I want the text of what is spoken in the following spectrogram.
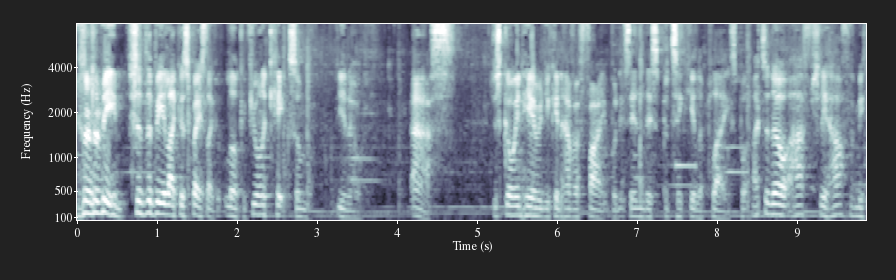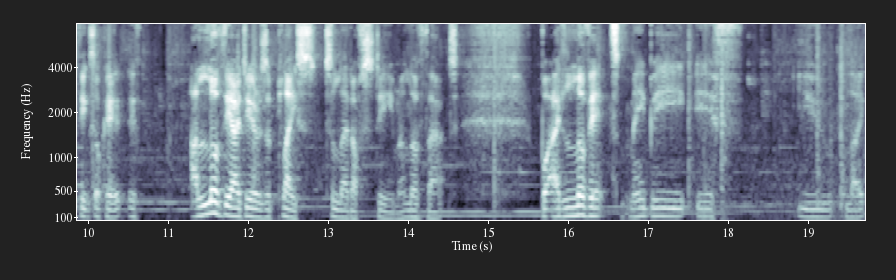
You know what I mean? Should there be like a space like, look, if you want to kick some, you know, ass, just go in here and you can have a fight, but it's in this particular place. But I don't know. Actually, half of me thinks, okay, if I love the idea as a place to let off steam, I love that. But I'd love it maybe if you like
